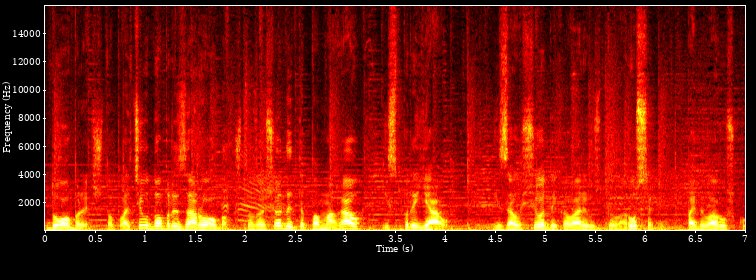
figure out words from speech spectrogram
добры, што плаціў добры заробак, што заўсёды дапамагаў і спрыяў і заўсёды гаварыў з беларусамі па-беларуску.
